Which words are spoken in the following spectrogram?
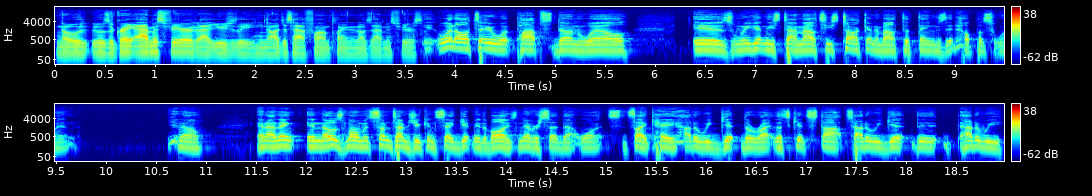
you know, it was a great atmosphere. That usually, you know, I just have fun playing in those atmospheres. What I'll tell you, what Pop's done well, is when we get in these timeouts, he's talking about the things that help us win you know. And I think in those moments, sometimes you can say, "Get me the ball." He's never said that once. It's like, "Hey, how do we get the right? Let's get stops. How do we get the? How do we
